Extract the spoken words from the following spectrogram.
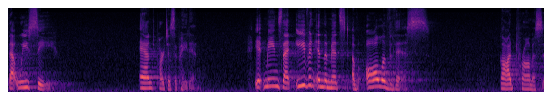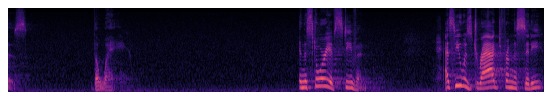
that we see and participate in. It means that even in the midst of all of this, God promises the way. In the story of Stephen, as he was dragged from the city,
